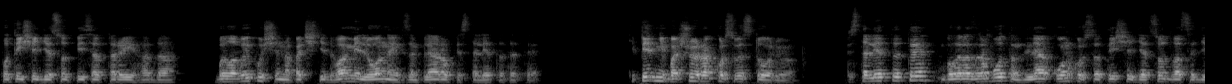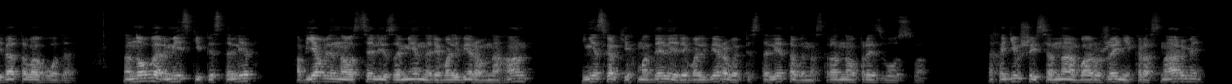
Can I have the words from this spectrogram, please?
по 1952 года было выпущено почти 2 миллиона экземпляров пистолета ТТ. Теперь небольшой ракурс в историю. Пистолет ТТ был разработан для конкурса 1929 года на новый армейский пистолет, объявленного с целью замены револьверов «Наган» и нескольких моделей револьверов и пистолетов иностранного производства, находившиеся на вооружении Красной Армии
